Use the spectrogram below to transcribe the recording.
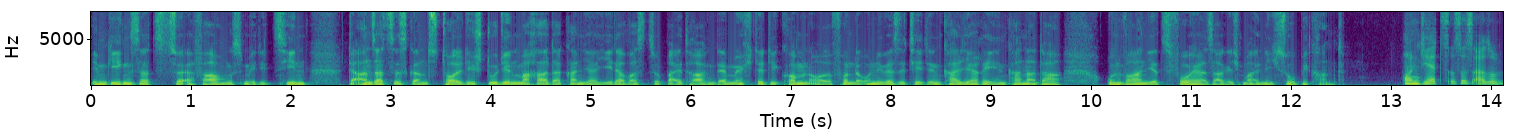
im Gegensatz zur Erfahrungsmedizin. Der Ansatz ist ganz toll. Die Studienmacher, da kann ja jeder was zu beitragen, der möchte. Die kommen von der Universität in Cagliari in Kanada und waren jetzt vorher, sage ich mal, nicht so bekannt. Und jetzt ist es also,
